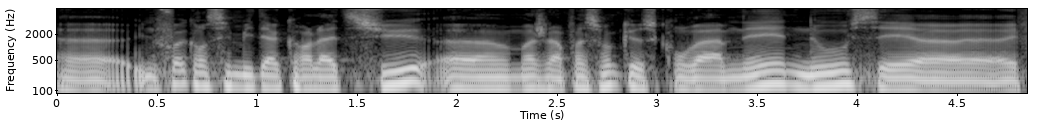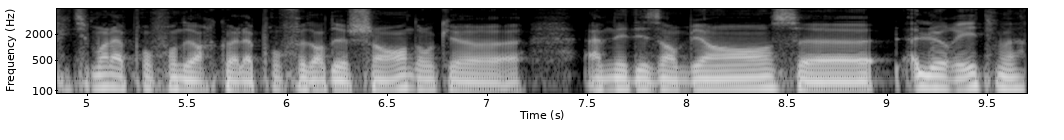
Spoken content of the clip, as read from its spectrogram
Euh, une fois qu'on s'est mis d'accord là-dessus, euh, moi j'ai l'impression que ce qu'on va amener, nous, c'est euh, effectivement la profondeur, quoi, la profondeur de chant. Donc euh, amener des ambiances, euh, le rythme,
